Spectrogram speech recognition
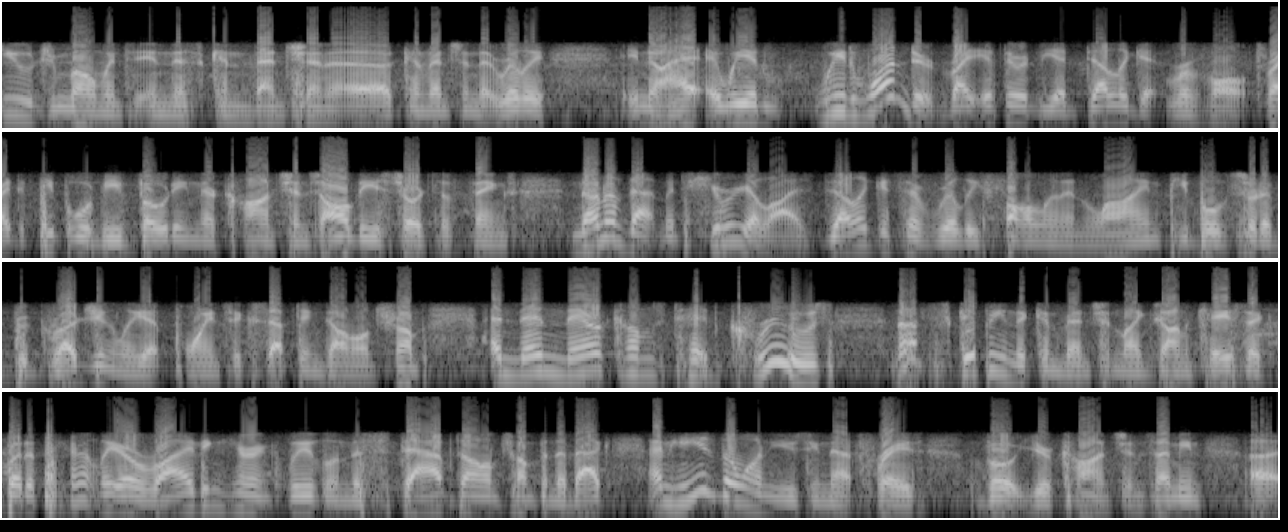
huge moment in this convention, a convention that really, you know, we had we'd wondered, right, if there would be a delegate revolt, right, if people would be voting their conscience, all these sorts of things. None of that materialized. Delegates have really fallen in line. People sort of begrudgingly at points accepting Donald Trump, and then there comes Ted Cruz, not skipping the convention like John Kasich, but apparently arriving here in Cleveland to stab Donald Trump in the back, and he's the one using that phrase, "vote your conscience." I mean, uh,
